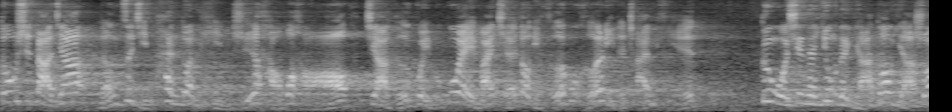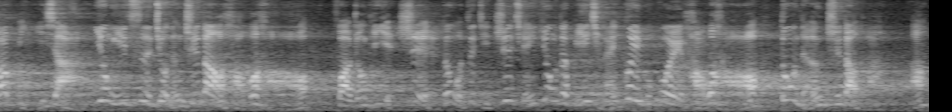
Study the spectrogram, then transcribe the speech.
都是大家能自己判断品质好不好、价格贵不贵、买起来到底合不合理的产品。跟我现在用的牙膏、牙刷比一下，用一次就能知道好不好。化妆品也是，跟我自己之前用的比起来，贵不贵、好不好，都能知道的吧？啊，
